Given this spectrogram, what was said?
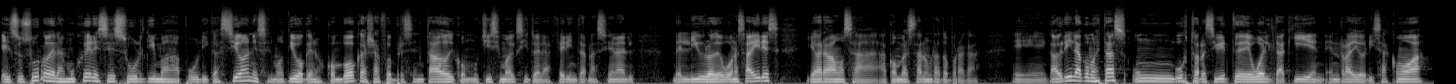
El susurro de las mujeres es su última publicación, es el motivo que nos convoca, ya fue presentado y con muchísimo éxito en la Feria Internacional del Libro de Buenos Aires y ahora vamos a, conversar un rato por acá. Eh, Gabriela, ¿cómo estás? Un gusto recibirte de vuelta aquí en, Radio Brisas. ¿Cómo va?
